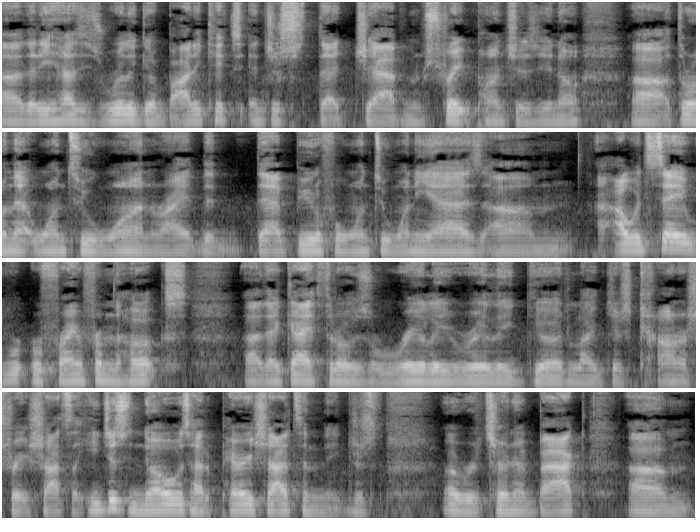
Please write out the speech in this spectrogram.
uh, that he has. He's really good body kicks and just that jab, and straight punches. You know, uh, throwing that one two one right. The, that beautiful one two one he has. Um, I would say re- refrain from the hooks. Uh, that guy throws really, really good, like just counter straight shots. Like he just knows how to parry shots and just uh, return it back. Um,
